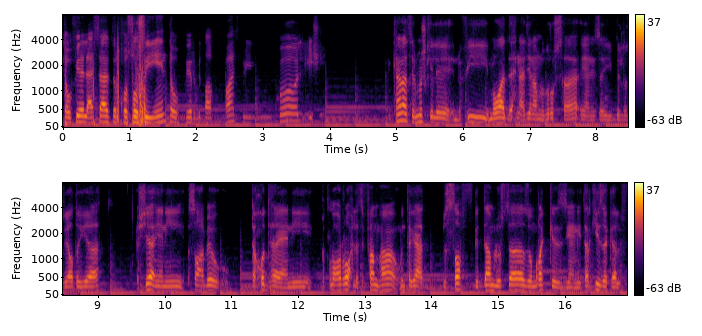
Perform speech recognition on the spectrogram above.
توفير الأساتذة الخصوصيين توفير بطاقات من كل شيء كانت المشكلة إنه في مواد إحنا قاعدين عم ندرسها يعني زي بالرياضيات أشياء يعني صعبة وتاخذها يعني بطلع الروح لتفهمها وأنت قاعد بالصف قدام الأستاذ ومركز يعني تركيزك ألف.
